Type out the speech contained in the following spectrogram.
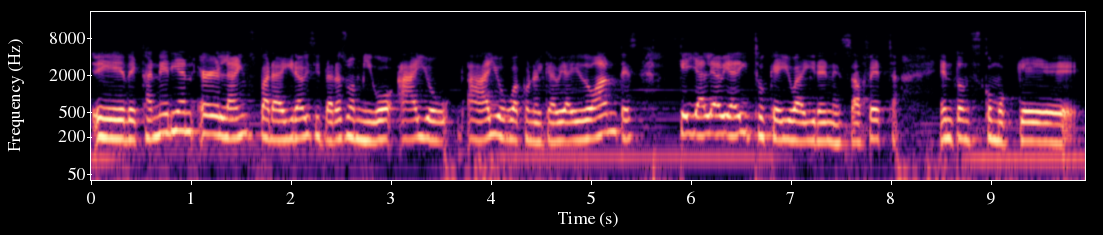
eh, de Canadian Airlines para ir a visitar a su amigo a Iowa, con el que había ido antes que ya le había dicho que iba a ir en esa fecha. Entonces como que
